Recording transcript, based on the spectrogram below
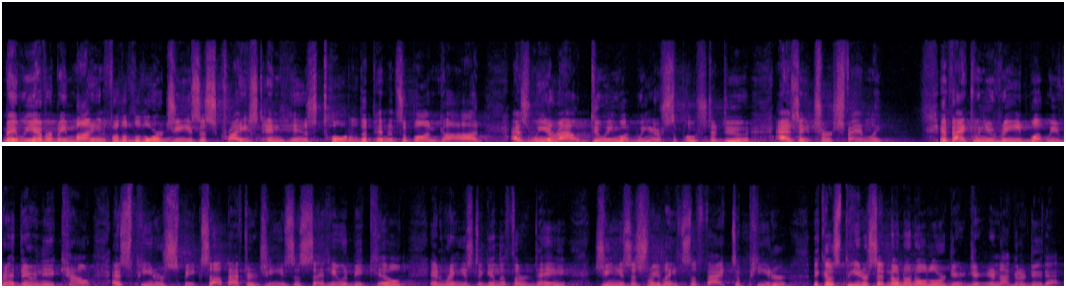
may we ever be mindful of the Lord Jesus Christ and His total dependence upon God as we are out doing what we are supposed to do as a church family. In fact, when you read what we read there in the account, as Peter speaks up after Jesus said he would be killed and raised again the third day, Jesus relates the fact to Peter because Peter said, No, no, no, Lord, you're, you're not going to do that.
